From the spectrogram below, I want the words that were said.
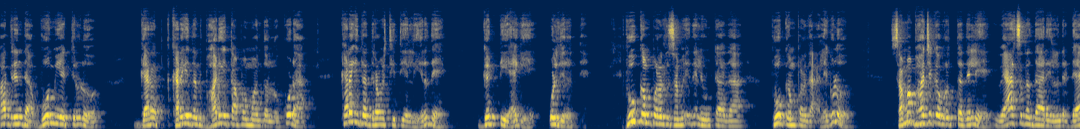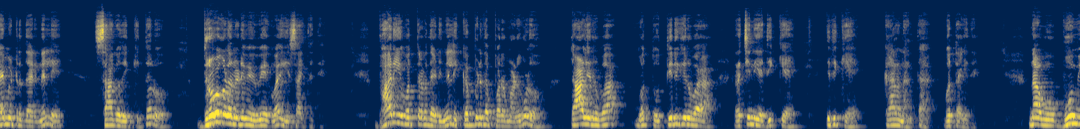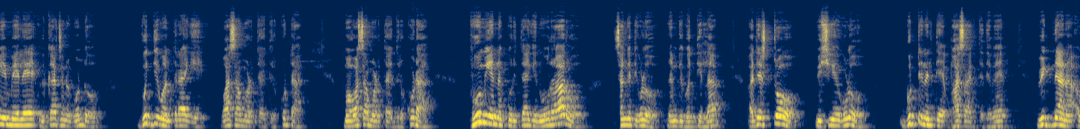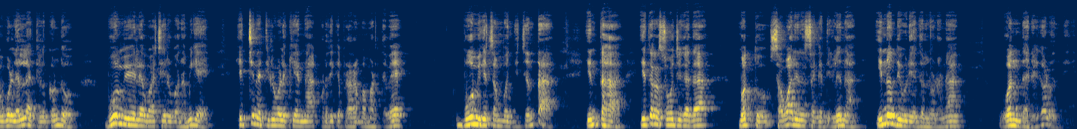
ಆದ್ದರಿಂದ ಭೂಮಿಯ ತಿರುಳು ಗರ, ಕರಗಿದ ಭಾರೀ ತಾಪಮಾನದಲ್ಲೂ ಕೂಡ ಕರಗಿದ ದ್ರವ ಸ್ಥಿತಿಯಲ್ಲಿ ಇರದೆ ಗಟ್ಟಿಯಾಗಿ ಉಳಿದಿರುತ್ತೆ. ಭೂಕಂಪನದ ಸಮಯದಲ್ಲಿ ಉಂಟಾದ ಭೂಕಂಪನದ ಅಲೆಗಳು ಸಮಭಾಜಕ ವೃತ್ತದಲ್ಲಿ ವ್ಯಾಸದ ದಾರಿಯಲ್ಲಿ ಅಂದರೆ ಡಯಾಮೀಟರ್ ದಾರಿನಲ್ಲಿ ಸಾಗೋದಕ್ಕಿಂತಲೂ ಧ್ರುವಗಳ ನಡುವೆ ವೇಗವಾಗಿ ಸಾಗ್ತದೆ. ಭಾರೀ ಒತ್ತಡದ ಅಡಿನಲ್ಲಿ ಕಬ್ಬಿಣದ ಪರಮಾಣುಗಳು ತಾಳಿರುವ ಮತ್ತು ತಿರುಗಿರುವ ರಚನೆಯ ದಿಕ್ಕೆ ಇದಕ್ಕೆ ಕಾರಣ ಅಂತ ಗೊತ್ತಾಗಿದೆ. ನಾವು ಭೂಮಿಯ ಮೇಲೆ ವಿಕಾಸನಗೊಂಡು ಬುದ್ಧಿವಂತರಾಗಿ ವಾಸ ಮಾಡ್ತಾ ಇದ್ರು ಕೂಡ ವಾಸ ಮಾಡ್ತಾ ಇದ್ರು ಕೂಡ ಭೂಮಿಯನ್ನು ಕುರಿತಾಗಿ ನೂರಾರು ಸಂಗತಿಗಳು ನಮಗೆ ಗೊತ್ತಿಲ್ಲ. ಅದೆಷ್ಟೋ ವಿಷಯಗಳು ಗುಟ್ಟಿನಂತೆ ಭಾಸ ಆಗ್ತಿದ್ದಾವೆ. ವಿಜ್ಞಾನ ಅವುಗಳನ್ನೆಲ್ಲ ತಿಳ್ಕೊಂಡು ಭೂಮಿ ಮೇಲೆ ವಾಸಿರುವ ನಮಗೆ ಹೆಚ್ಚಿನ ತಿಳುವಳಿಕೆಯನ್ನು ಕೊಡೋದಕ್ಕೆ ಪ್ರಾರಂಭ ಮಾಡ್ತೇವೆ. ಭೂಮಿಗೆ ಸಂಬಂಧಿಸಿದಂಥ ಇಂತಹ ಇತರ ಸೋಜಿಗದ ಮತ್ತು ಸವಾಲಿನ ಸಂಗತಿಗಳನ್ನು ಇನ್ನೊಂದು ವಿಡಿಯೋದಲ್ಲಿ ನೋಡೋಣ. ವಂದನೆಗಳೊಂದಿಗೆ.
